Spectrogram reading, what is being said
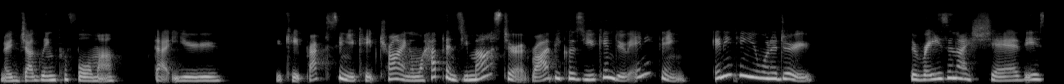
you know, juggling performer that you you keep practicing, you keep trying. And what happens? You master it, right? Because you can do anything, anything you want to do. The reason I share this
